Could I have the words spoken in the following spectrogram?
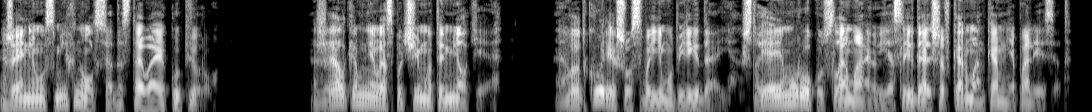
Женя усмехнулся, доставая купюру. «Жалко мне вас почему-то мелкие. А вот корешу своему передай, что я ему руку сломаю, если дальше в карман ко мне полезет».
